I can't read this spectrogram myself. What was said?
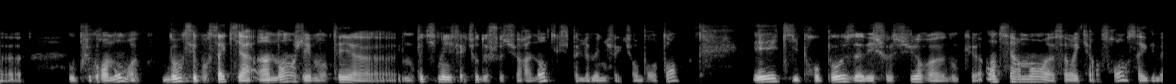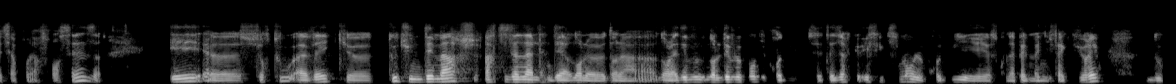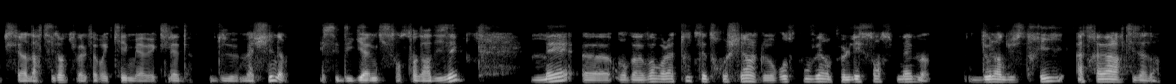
au plus grand nombre. Donc c'est pour ça qu'il y a un an, j'ai monté euh, une petite manufacture de chaussures à Nantes qui s'appelle la manufacture Bontemps et qui propose des chaussures euh, donc euh, entièrement fabriquées en France avec des matières premières françaises et surtout avec toute une démarche artisanale dans le, dans, la, dans, la dans le développement du produit. C'est-à-dire qu'effectivement, le produit est ce qu'on appelle manufacturé. Donc, c'est un artisan qui va le fabriquer, mais avec l'aide de machines. Et c'est des gammes qui sont standardisées mais euh, on va avoir voilà toute cette recherche de retrouver un peu l'essence même de l'industrie à travers l'artisanat.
